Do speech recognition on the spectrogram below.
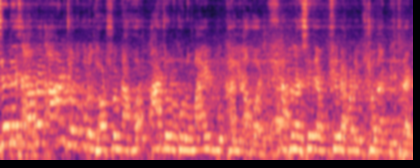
যে দেশে আপনার আর যেন কোনো ধর্ষণ না হয়, আর যেন কোনো মায়ের বুক খালি না হয়। আপনারা সে ব্যাপারে সজাগ দৃষ্টি রাখবেন।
